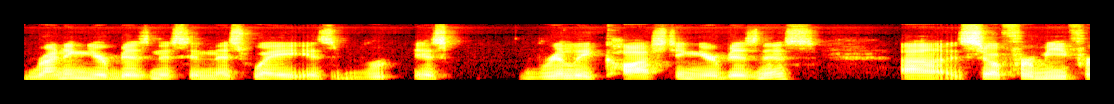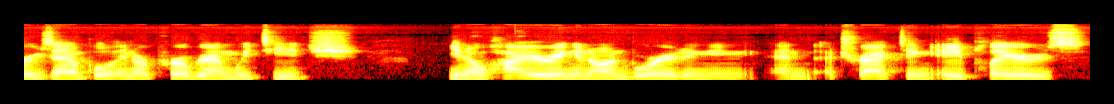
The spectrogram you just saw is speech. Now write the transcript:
running your business in this way is is really costing your business uh, so for me, for example, in our program, we teach, you know, hiring and onboarding and attracting A players.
